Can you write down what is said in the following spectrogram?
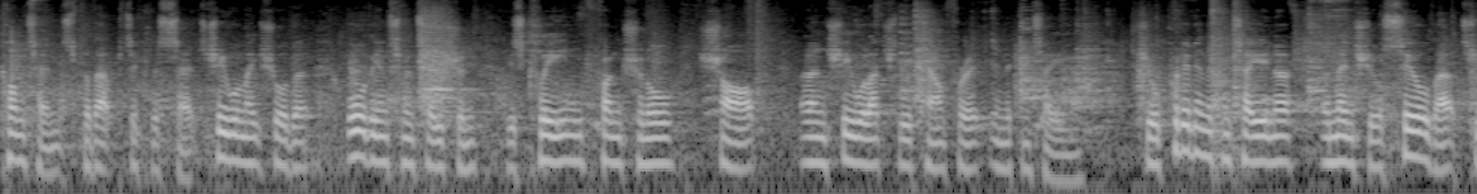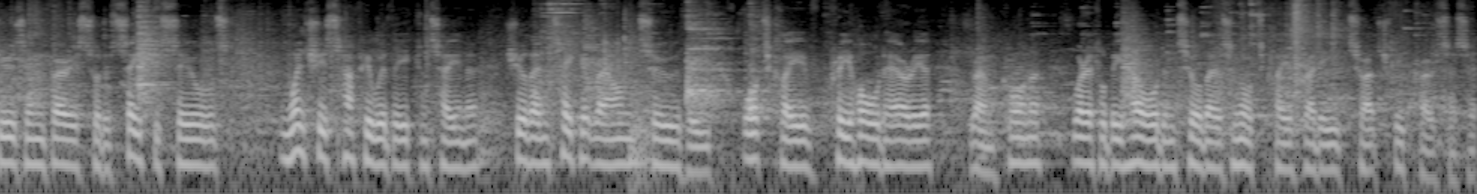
contents for that particular set. She will make sure that all the instrumentation is clean, functional, sharp, and she will actually account for it in the container. She'll put it in the container and then she'll seal that using various sort of safety seals. And when she's happy with the container, she'll then take it round to the autoclave pre-hold area around the corner where it'll be held until there's an autoclave ready to actually process it.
